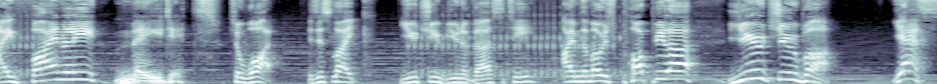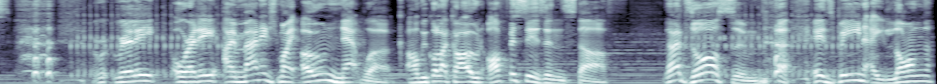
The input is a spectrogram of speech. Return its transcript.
I finally made it. To what? Is this like YouTube University? I'm the most popular YouTuber. Yes! really? Already? I manage my own network. Oh, we've got like our own offices and stuff. That's awesome. it's been a long,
